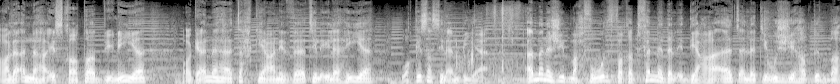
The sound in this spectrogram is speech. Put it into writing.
على أنها إسقاطات دينية وكأنها تحكي عن الذات الإلهية وقصص الأنبياء. أما نجيب محفوظ فقد فند الادعاءات التي وجهت ضده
